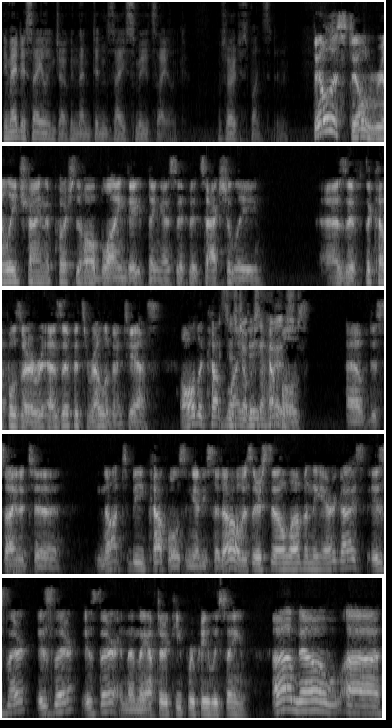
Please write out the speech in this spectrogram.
He made a sailing joke and then didn't say smooth sailing. I was very disappointed in him. Phil is still really trying to push the whole blind date thing as if it's actually, as if the couples are, as if it's relevant. Yes, all the cu- blind date a host. couples have decided to not to be couples, and yet he said, "Oh, is there still love in the air, guys? Is there? Is there? Is there?" And then they have to keep repeatedly saying, "Um, no, uh,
